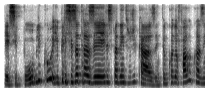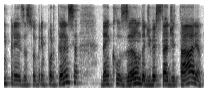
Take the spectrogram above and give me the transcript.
esse público e precisa trazer eles para dentro de casa. Então, quando eu falo com as empresas sobre a importância da inclusão, da diversidade etária,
